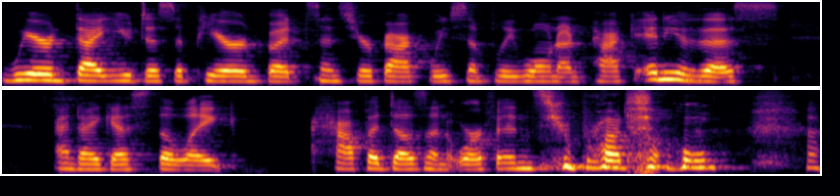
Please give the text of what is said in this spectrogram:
Weird that you disappeared, but since you're back, we simply won't unpack any of this. And I guess the like half a dozen orphans you brought home.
